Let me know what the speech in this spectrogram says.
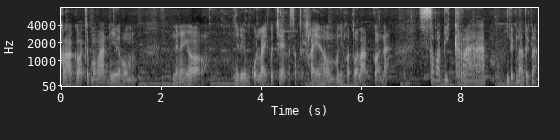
คร่าวๆก็จะประมาณนี้นะผม ยังไงก็อย่าลืมกดไลค์ กดแชร์ กด subscribe นะผมวันนี้ขอตัวลาไปก่อนนะ สวัสดีครับ ดึกแล้วดึกละ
